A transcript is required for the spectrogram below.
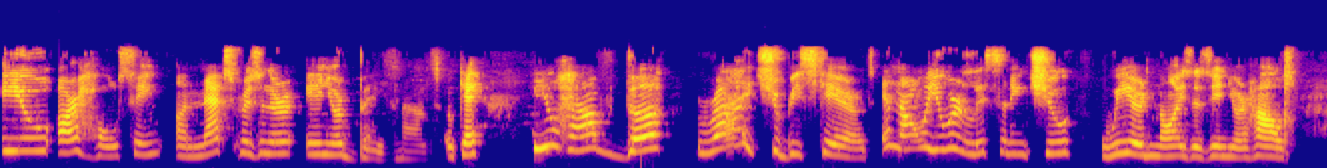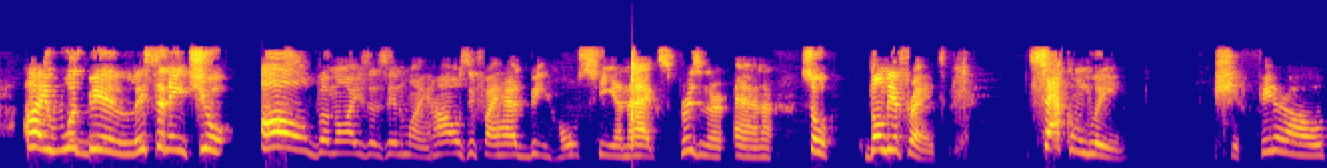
you are hosting an ex prisoner in your basement, okay? You have the right to be scared. And now you are listening to weird noises in your house I would be listening to all the noises in my house if I had been hosting an ex prisoner, Anna. Uh, so don't be afraid. Secondly, she figured out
